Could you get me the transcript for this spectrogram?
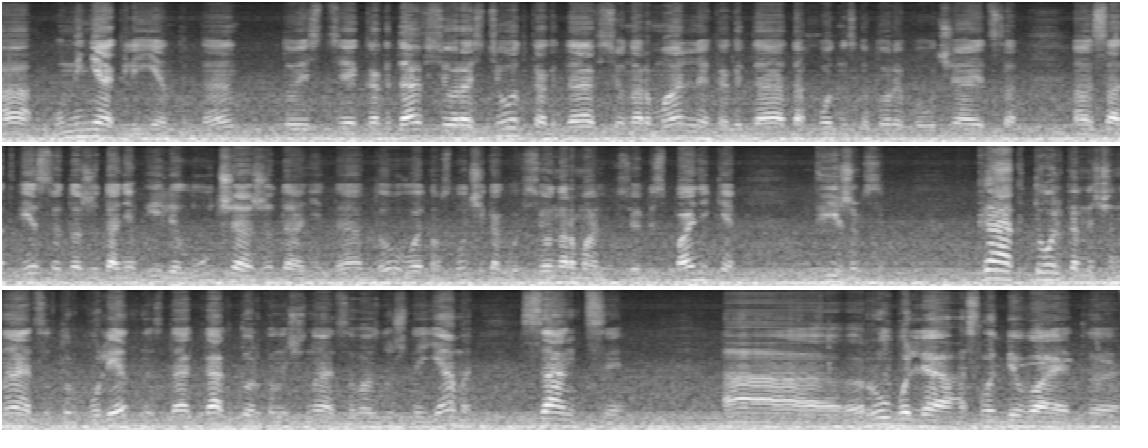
А у меня клиенты, да, то есть, э, когда все растет, когда все нормально, когда доходность, которая получается, а, соответствует ожиданиям или лучше ожиданий, да, то в этом случае как бы все нормально, все без паники, движемся. Как только начинается турбулентность, да, как только начинаются воздушные ямы, санкции, а, рубль ослабевает, э,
